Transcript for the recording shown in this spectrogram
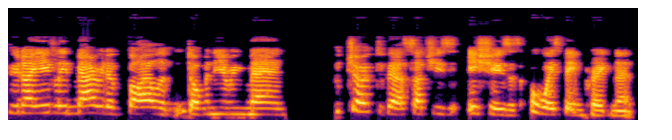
who naively married a violent and domineering man, but joked about such issues as always being pregnant,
